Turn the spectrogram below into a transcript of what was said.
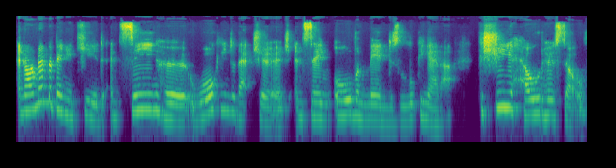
And I remember being a kid and seeing her walk into that church and seeing all the men just looking at her because she held herself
